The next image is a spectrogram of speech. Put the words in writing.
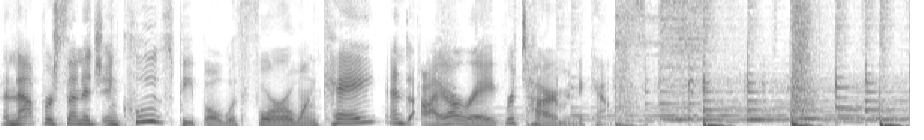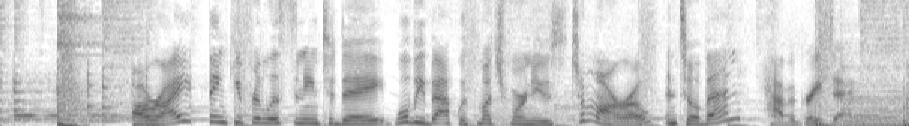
and that percentage includes people with 401k and IRA retirement accounts. All right, thank you for listening today. We'll be back with much more news tomorrow. Until then, have a great day.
